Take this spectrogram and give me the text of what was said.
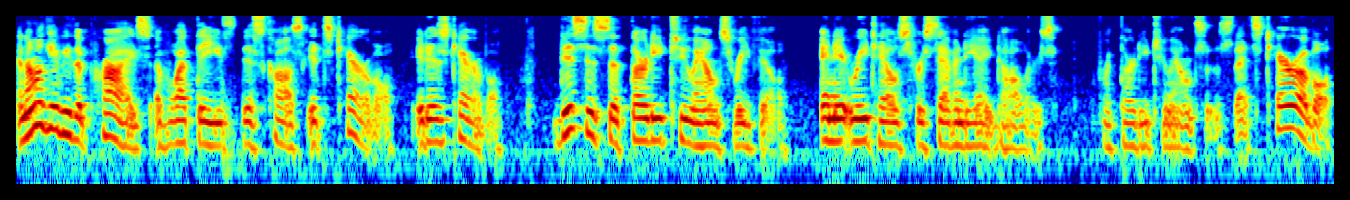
And I'm gonna give you the price of what these this cost. It's terrible. It is terrible. This is the 32 ounce refill and it retails for $78 for 32 ounces. That's terrible.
